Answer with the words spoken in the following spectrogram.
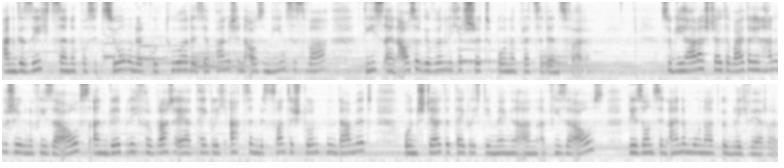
Angesichts seiner Position und der Kultur des japanischen Außendienstes war dies ein außergewöhnlicher Schritt ohne Präzedenzfall. Sugihara stellte weiterhin handgeschriebene Visa aus. Angeblich verbrachte er täglich 18 bis 20 Stunden damit und stellte täglich die Menge an Visa aus, die sonst in einem Monat üblich wäre.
